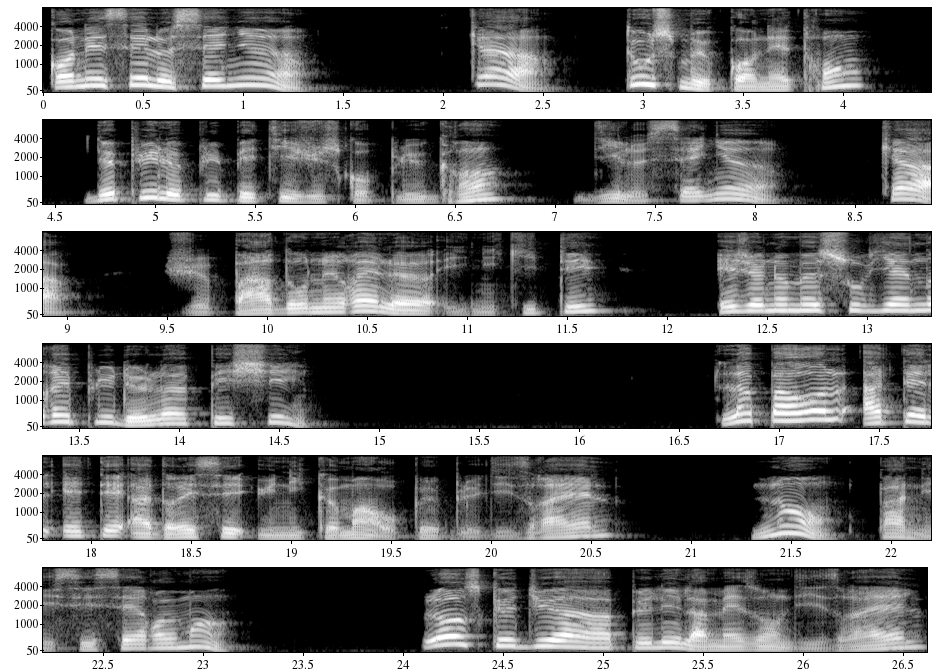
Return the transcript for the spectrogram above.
Connaissez le Seigneur, car tous me connaîtront, depuis le plus petit jusqu'au plus grand, dit le Seigneur, car je pardonnerai leur iniquité, et je ne me souviendrai plus de leurs péchés. La parole a-t-elle été adressée uniquement au peuple d'Israël? Non, pas nécessairement. Lorsque Dieu a appelé la maison d'Israël,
